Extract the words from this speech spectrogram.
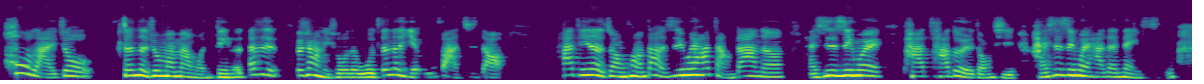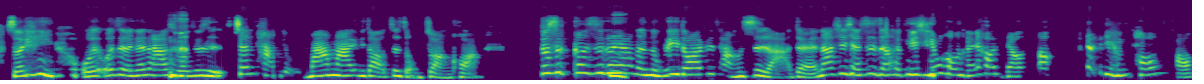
后来就真的就慢慢稳定了。但是就像你说的，我真的也无法知道。他今天的状况到底是因为他长大呢，还是是因为他插对了东西，还是是因为他在内服？所以我我只能跟大家说，就是身旁有妈妈遇到这种状况，就是各式各样的努力都要去尝试啊。对，那谢谢试着提醒我们要聊到莲蓬头。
